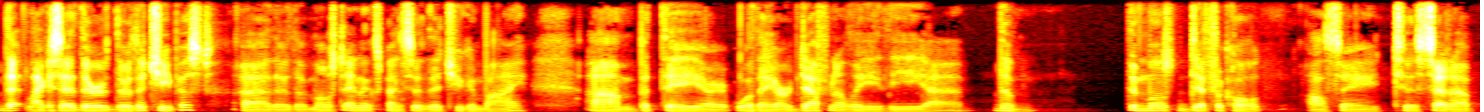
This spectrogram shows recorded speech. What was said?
that, like I said, they're they're the cheapest. Uh, they're the most inexpensive that you can buy, um, but they are well, they are definitely the uh, the the most difficult. I'll say to set up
